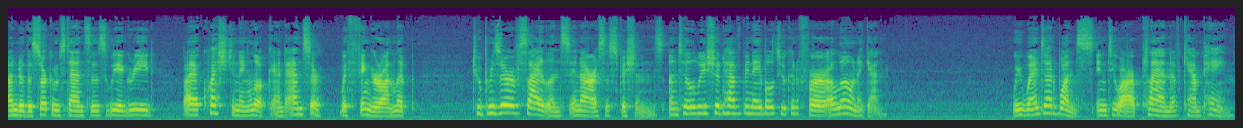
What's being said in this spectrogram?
Under the circumstances, we agreed, by a questioning look and answer, with finger on lip, to preserve silence in our suspicions until we should have been able to confer alone again. We went at once into our plan of campaign.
